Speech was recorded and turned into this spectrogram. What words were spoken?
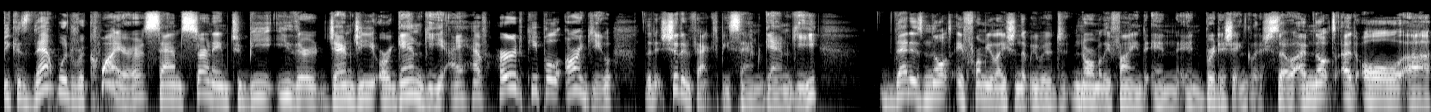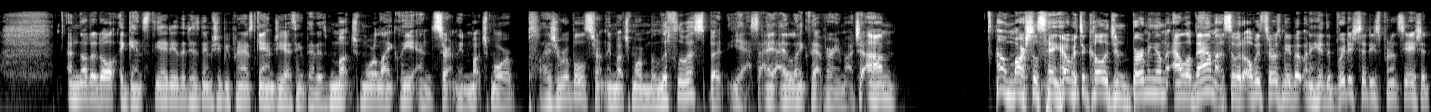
because that would require Sam's surname to be either Jamgee or Gamgee. I have heard people argue that it should, in fact, be Sam Gamgee that is not a formulation that we would normally find in in British English. So I'm not at all. Uh, I'm not at all against the idea that his name should be pronounced Gamgee. I think that is much more likely and certainly much more pleasurable, certainly much more mellifluous. But yes, I, I like that very much. Um, Oh, Marshall saying I went to college in Birmingham, Alabama, so it always throws me a bit when I hear the British city's pronunciation.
